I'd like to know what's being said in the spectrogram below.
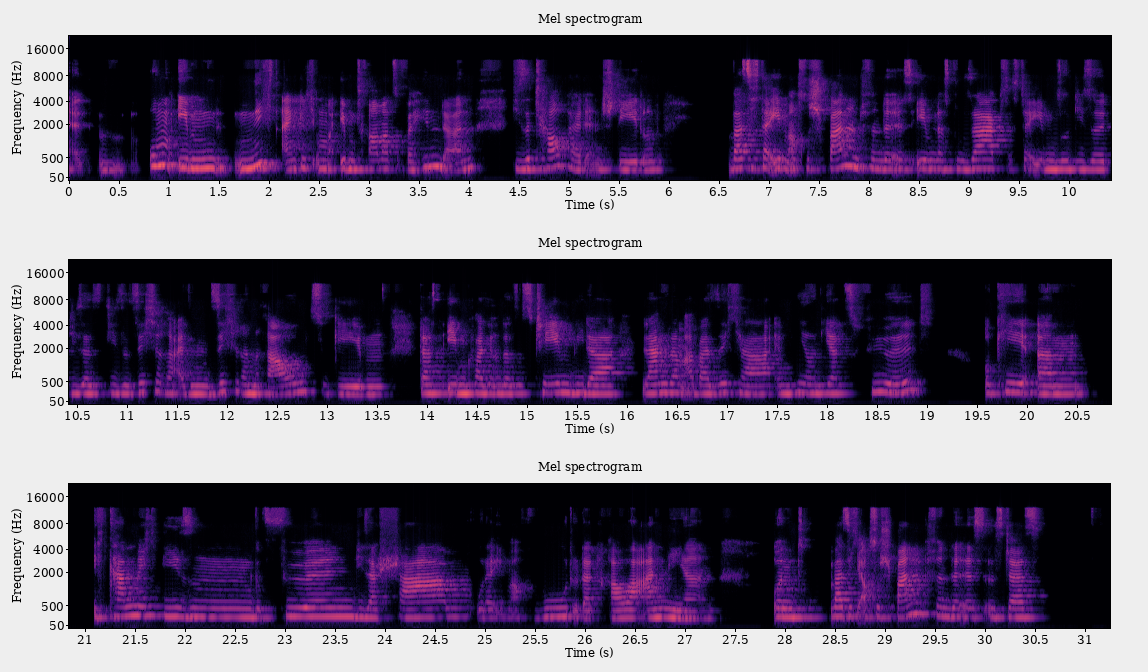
um eben nicht eigentlich, um eben Trauma zu verhindern, diese Taubheit entsteht. Und was ich da eben auch so spannend finde, ist eben, dass du sagst, ist da eben so diese, diese, diese sichere, also einen sicheren Raum zu geben, dass eben quasi unser System wieder langsam aber sicher im Hier und Jetzt fühlt okay, ähm, ich kann mich diesen Gefühlen, dieser Scham oder eben auch Wut oder Trauer annähern. Und was ich auch so spannend finde, ist, ist, dass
